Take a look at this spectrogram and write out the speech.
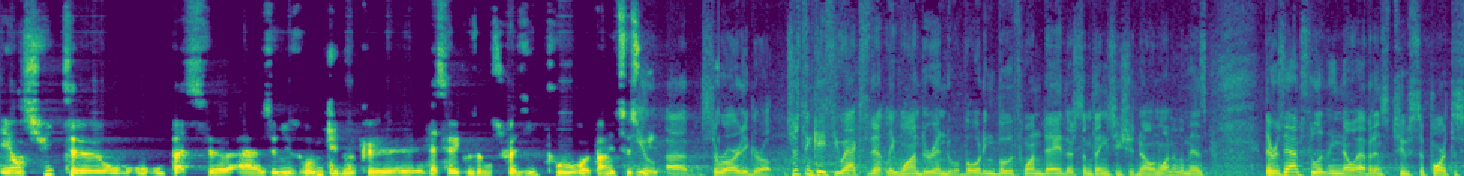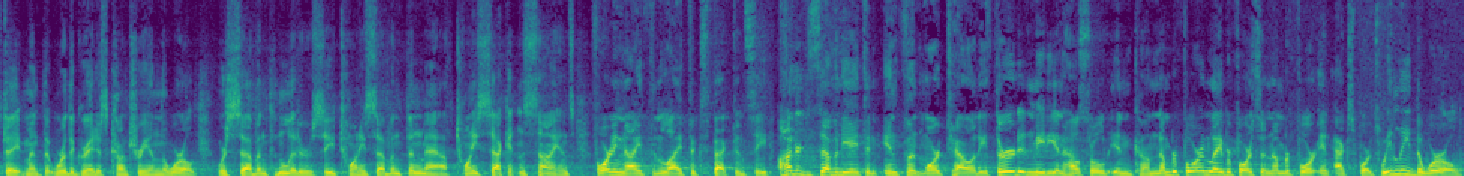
et ensuite euh, on, on, passe euh, à The Newsroom qui est donc euh, la série que nous avons choisie pour parler de ce sujet. You, uh, sorority girl, just in case you accidentally wander into a voting booth one day, there's some things you should know and one of them is There is absolutely no evidence to support the statement that we're the greatest country in the world. We're seventh in literacy, 27th in math, 22nd in science, 49th in life expectancy, 178th in infant mortality, third in median household income, number four in labor force, and number four in exports. We lead the world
